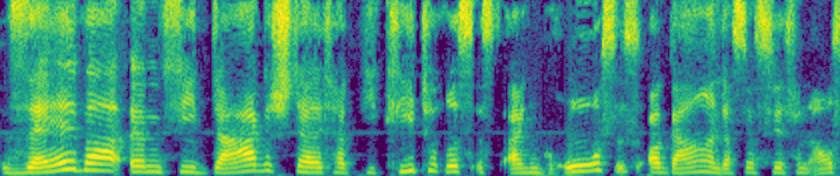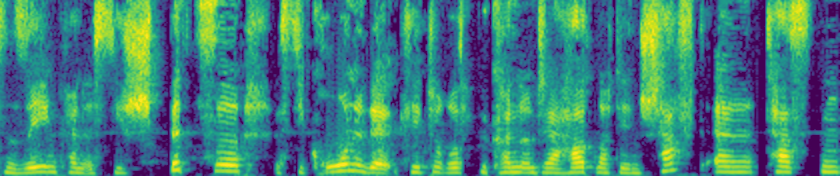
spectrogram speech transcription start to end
selber irgendwie dargestellt hat, die Klitoris ist ein großes Organ. Das, was wir von außen sehen können, ist die Spitze, ist die Krone der Klitoris. Wir können unter der Haut noch den Schaft ertasten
